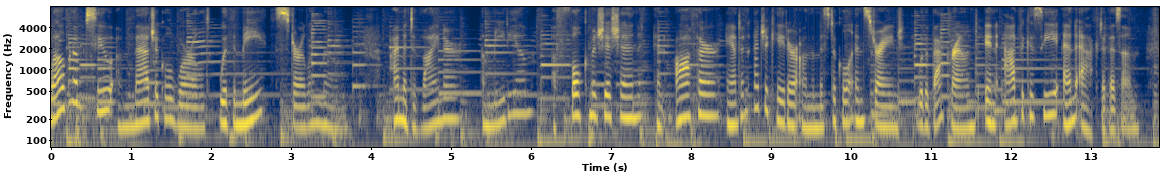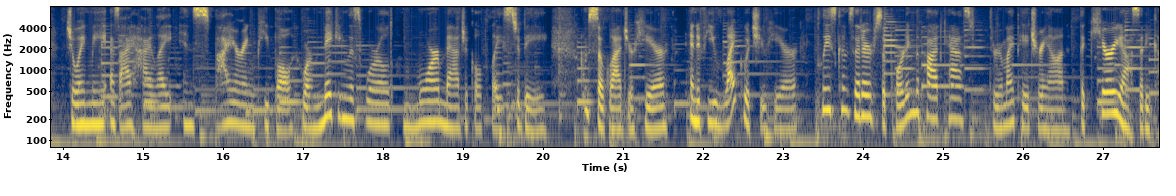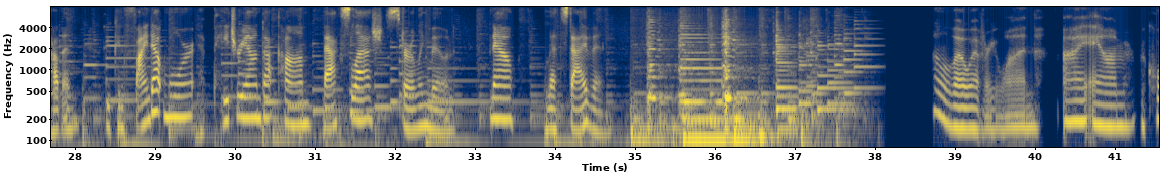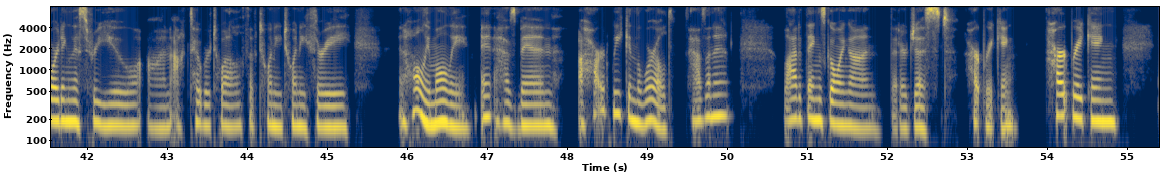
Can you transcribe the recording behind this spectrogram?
Welcome to a magical world with me, Sterling Moon. I'm a diviner, a medium, a folk magician, an author, and an educator on the mystical and strange with a background in advocacy and activism. Join me as I highlight inspiring people who are making this world a more magical place to be. I'm so glad you're here. And if you like what you hear, please consider supporting the podcast through my Patreon, The Curiosity Coven. You can find out more at patreon.com backslash sterling moon. Now, let's dive in. Hello, everyone. I am recording this for you on October 12th of 2023. And holy moly, it has been a hard week in the world, hasn't it? A lot of things going on that are just heartbreaking. Heartbreaking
